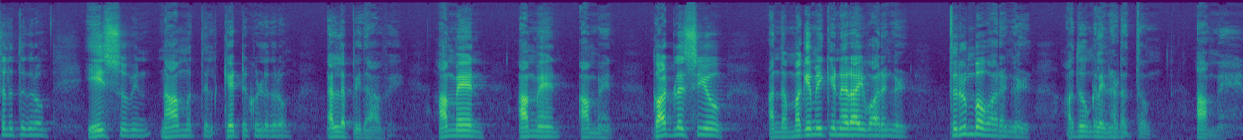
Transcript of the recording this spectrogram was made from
செலுத்துகிறோம். இயேசுவின் நாமத்தில் கேட்டுக்கொள்ளுகிறோம். நல்ல பிதாவே. Amen amen amen God bless you அந்த மகிமைக்கு நேராய் வாருங்கள். திரும்ப வாருங்கள். அது உங்களை நடத்தும். அமேன்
